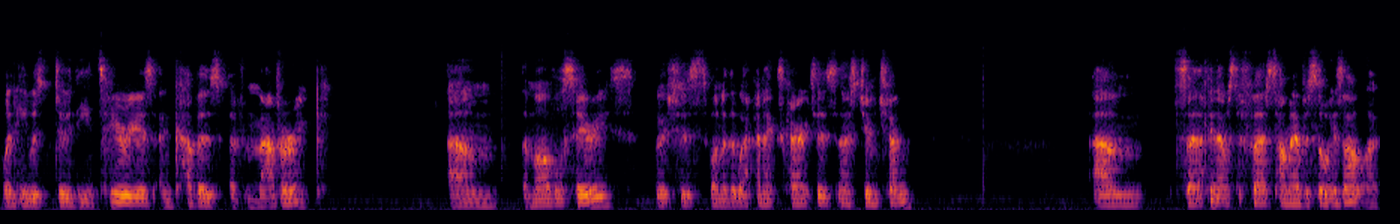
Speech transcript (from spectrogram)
when he was doing the interiors and covers of Maverick, um, the Marvel series, which is one of the Weapon X characters. That's Jim Cheung. Um, so I think that was the first time I ever saw his artwork.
